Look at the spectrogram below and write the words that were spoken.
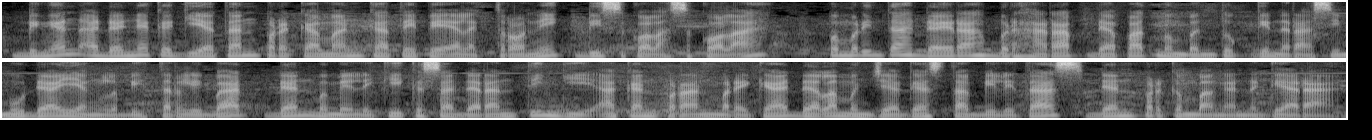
Dengan adanya kegiatan perekaman KTP elektronik di sekolah-sekolah, pemerintah daerah berharap dapat membentuk generasi muda yang lebih terlibat dan memiliki kesadaran tinggi akan peran mereka dalam menjaga stabilitas dan perkembangan negara.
